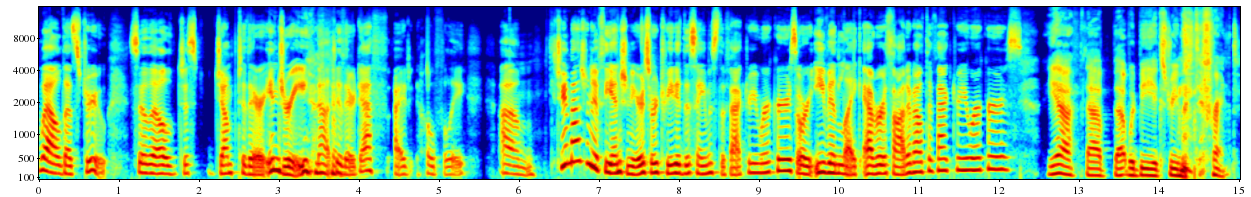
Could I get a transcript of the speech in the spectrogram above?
Well, that's true. So they'll just jump to their injury, not to their death. I hopefully. Um, could you imagine if the engineers were treated the same as the factory workers, or even like ever thought about the factory workers? Yeah, that that would be extremely different.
